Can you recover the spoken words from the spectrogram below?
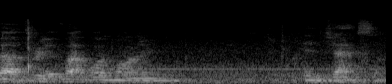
About three o'clock one morning in Jackson.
